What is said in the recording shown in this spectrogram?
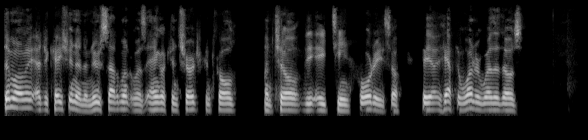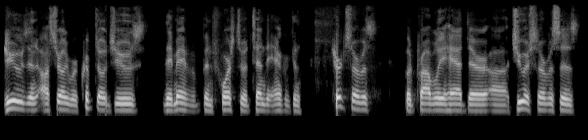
Similarly, education in the new settlement was Anglican church controlled until the 1840s. So you have to wonder whether those Jews in Australia were crypto Jews. They may have been forced to attend the Anglican church service, but probably had their uh, Jewish services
